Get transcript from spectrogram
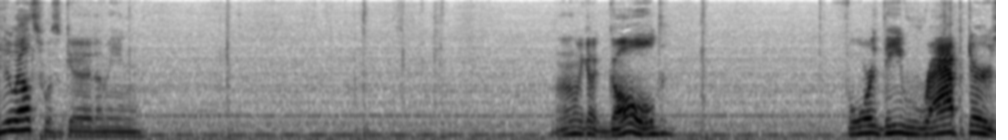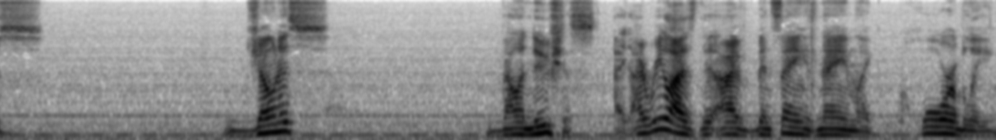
Who else was good? I mean, well, we got a gold for the Raptors. Jonas Valanciunas. I, I that I've been saying his name like horribly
